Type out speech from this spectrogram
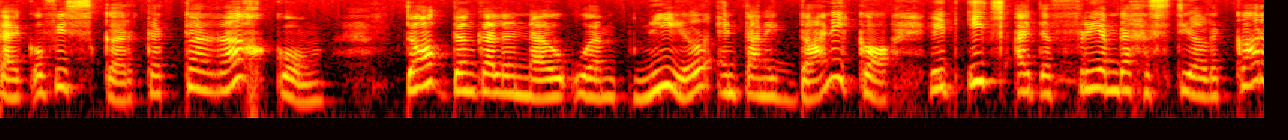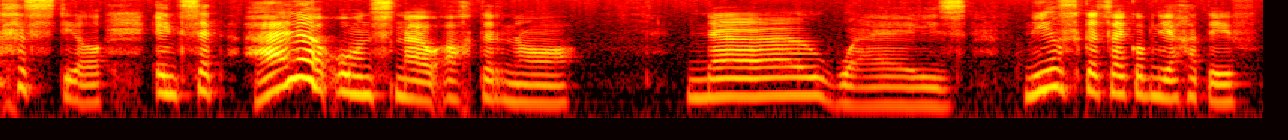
kyk of die skurke terugkom. Dalk dink hulle nou oom Neil en tannie Danika het iets uit 'n vreemde gesteelde kar gesteel en sit hulle ons nou agterna. No ways. Neil skud sy kop negatief.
